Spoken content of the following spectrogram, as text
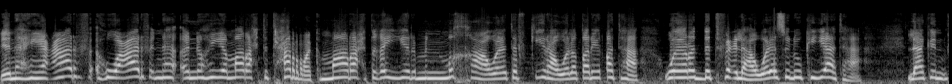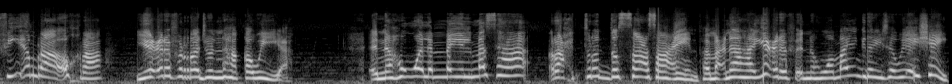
لأنها هي عارف هو عارف أنها أنه هي ما راح تتحرك ما راح تغير من مخها ولا تفكيرها ولا طريقتها ولا ردة فعلها ولا سلوكياتها. لكن في امرأة أخرى يعرف الرجل أنها قوية إنه هو لما يلمسها راح ترد الصعصعين فمعناها يعرف إنه هو ما يقدر يسوي أي شيء.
